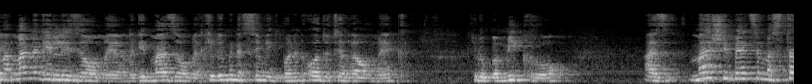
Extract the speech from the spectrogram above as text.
מה נגיד לי זה אומר? נגיד, מה זה אומר? כאילו אם מנסים להתבונן עוד יותר לעומק, כאילו במיקרו, אז מה שהיא בעצם עשתה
